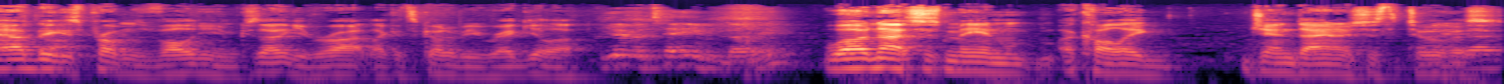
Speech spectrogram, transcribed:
our biggest problem is volume because I think you're right. Like, it's got to be regular. You have a team, don't you? Well, no, it's just me and a colleague, Jen Dana. It's just the two of us.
